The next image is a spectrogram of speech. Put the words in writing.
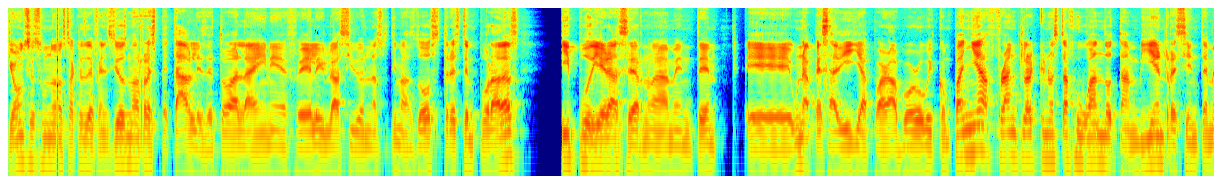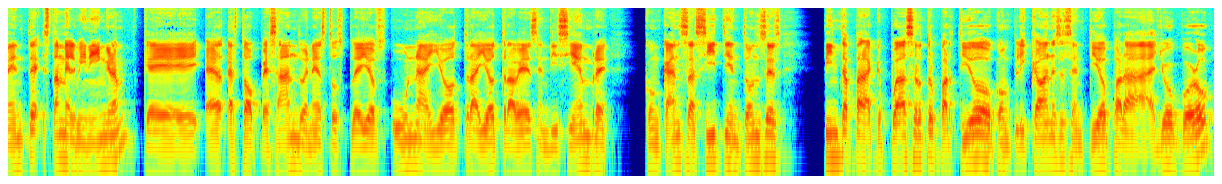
Jones es uno de los tackles defensivos más respetables de toda la NFL y lo ha sido en las últimas dos, tres temporadas. Y pudiera ser nuevamente eh, una pesadilla para Burrow y compañía. Frank Clark que no está jugando tan bien recientemente. Está Melvin Ingram, que ha estado pesando en estos playoffs una y otra y otra vez en diciembre con Kansas City. Entonces, pinta para que pueda ser otro partido complicado en ese sentido para Joe Burrow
